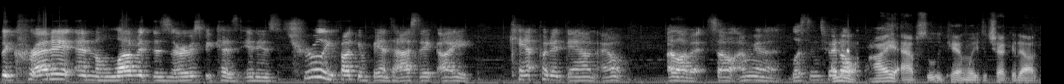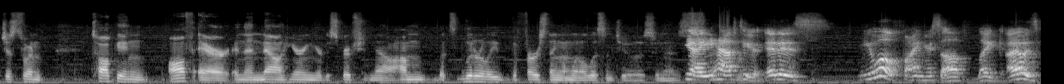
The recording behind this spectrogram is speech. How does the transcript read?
the credit and the love it deserves because it is truly fucking fantastic. I can't put it down. I don't. I love it. So I'm gonna listen to it. I know all. I absolutely can't wait to check it out. Just when talking off air and then now hearing your description now, I'm that's literally the first thing I'm to listen to as soon as. Yeah, you have to. It is. You will find yourself like I was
